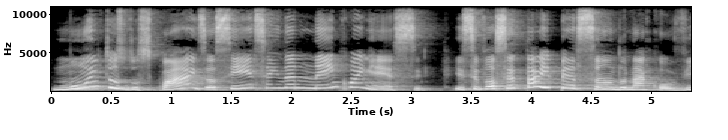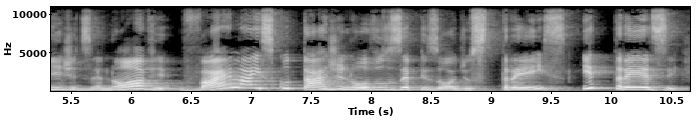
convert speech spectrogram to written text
muitos dos quais a ciência ainda nem conhece. E se você está aí pensando na Covid-19, vai lá escutar de novo os episódios 3 e 13,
